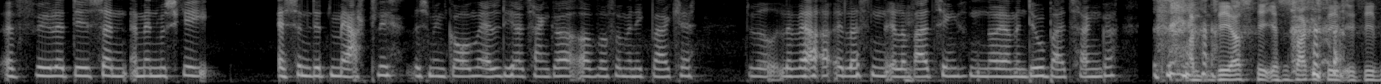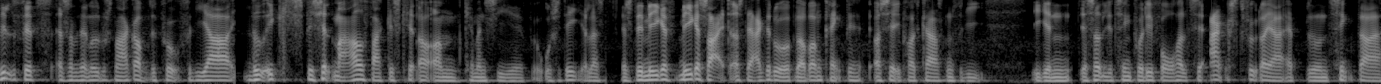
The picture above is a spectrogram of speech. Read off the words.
at føle, at det er sådan, at man måske er sådan lidt mærkelig, hvis man går med alle de her tanker, og hvorfor man ikke bare kan, du ved, lade være, eller, sådan, eller mm. bare tænke sådan, nå ja, men det er jo bare tanker. Jamen, det er også, det, jeg synes faktisk, det, er, det er vildt fedt, altså den måde, du snakker om det på, fordi jeg ved ikke specielt meget faktisk heller om, kan man sige, OCD, eller, altså det er mega, mega sejt og stærkt, at du åbner op omkring det, også her i podcasten, fordi igen, jeg sad lige og tænkte på det i forhold til angst, føler jeg er blevet en ting, der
